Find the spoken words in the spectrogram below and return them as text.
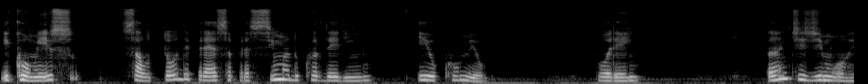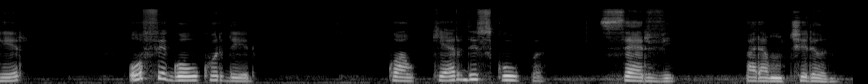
E com isso, saltou depressa para cima do cordeirinho e o comeu. Porém, antes de morrer, ofegou o cordeiro. Qualquer desculpa serve para um tirano.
